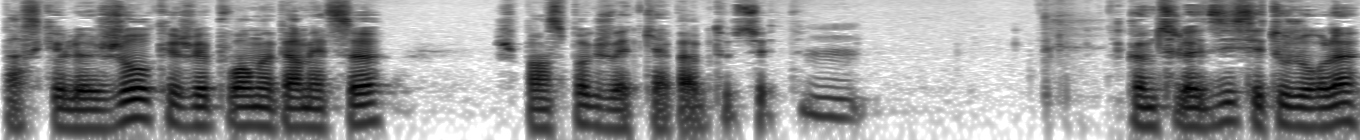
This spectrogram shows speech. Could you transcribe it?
parce que le jour que je vais pouvoir me permettre ça, je pense pas que je vais être capable tout de suite. Hmm. Comme tu l'as dit, c'est toujours là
